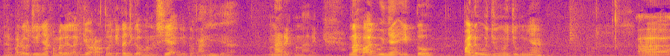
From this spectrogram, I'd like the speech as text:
Dan pada ujungnya kembali lagi orang tua kita juga manusia gitu kan. iya Menarik, menarik. Nah, lagunya itu pada ujung-ujungnya eh,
